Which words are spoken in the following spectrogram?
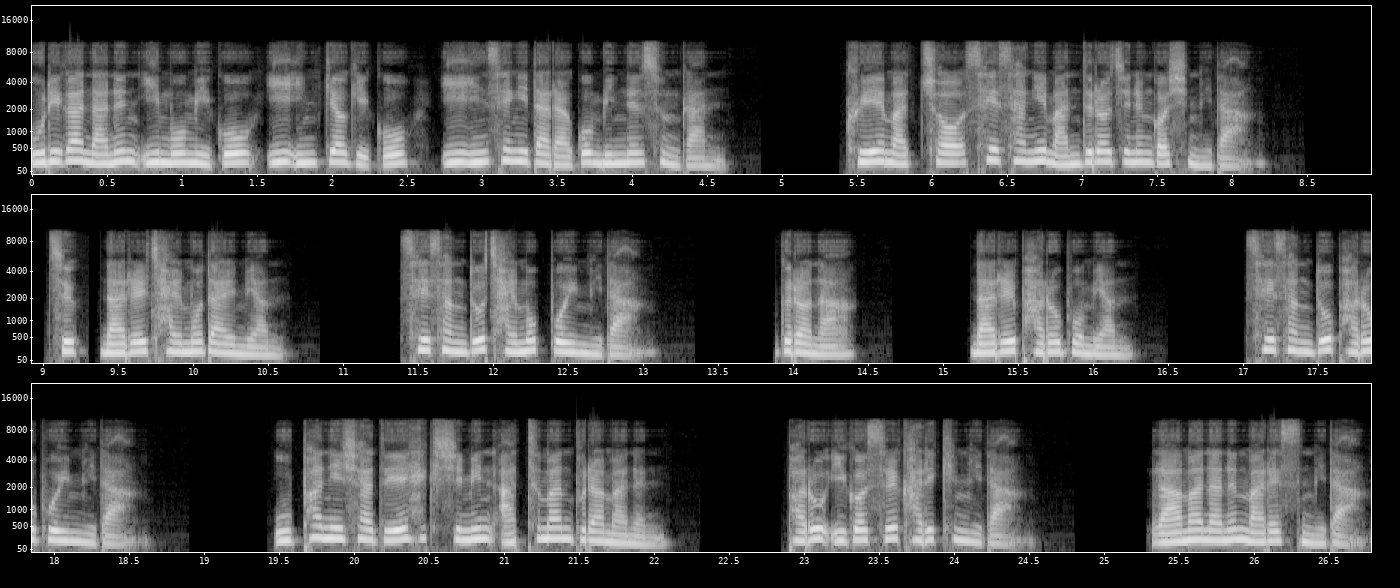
우리가 나는 이 몸이고 이 인격이고 이 인생이다라고 믿는 순간 그에 맞춰 세상이 만들어지는 것입니다. 즉, 나를 잘못 알면 세상도 잘못 보입니다. 그러나 나를 바로 보면 세상도 바로 보입니다. 우파니샤드의 핵심인 아트만 브라마는 바로 이것을 가리킵니다. 라마나는 말했습니다.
